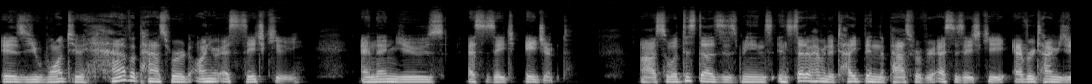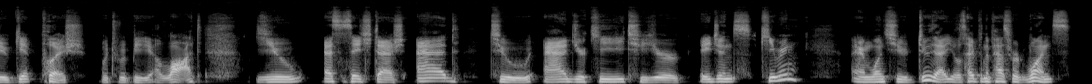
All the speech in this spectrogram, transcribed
is you want to have a password on your SSH key and then use SSH agent. Uh, so what this does is means instead of having to type in the password of your SSH key every time you git push, which would be a lot, you SSH dash add to add your key to your agent's keyring. And once you do that, you'll type in the password once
